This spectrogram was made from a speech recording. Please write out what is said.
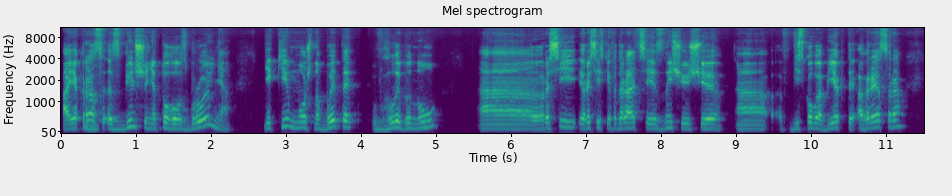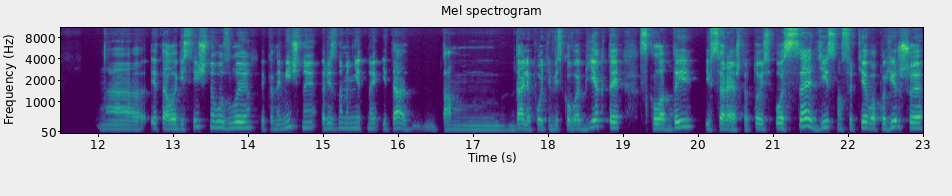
а якраз збільшення того озброєння, яким можна бити в глибину е, Росії, Російської Федерації, знищуючи е, військові об'єкти агресора. Це логістичні вузли, економічні різноманітні, і та, там далі потім військові об'єкти, склади і все решта. Тобто, ось це дійсно суттєво погіршує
